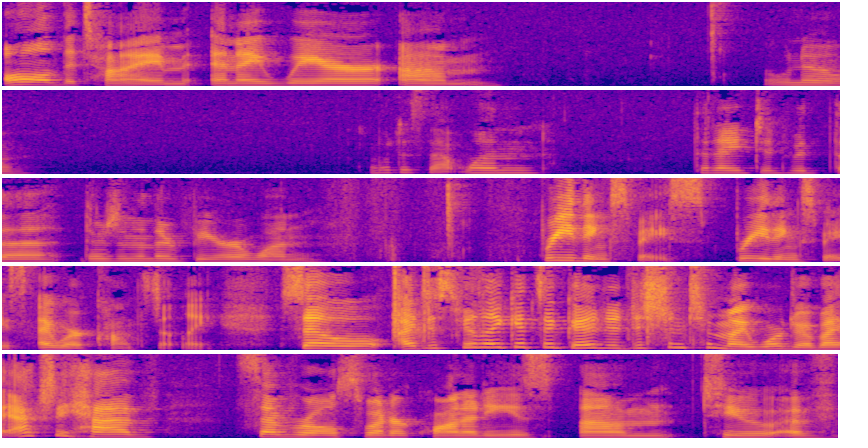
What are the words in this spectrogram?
all the time, and I wear um, oh no, what is that one that I did with the? There's another Vera one. Breathing space, breathing space. I wear constantly, so I just feel like it's a good addition to my wardrobe. I actually have several sweater quantities um, to of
